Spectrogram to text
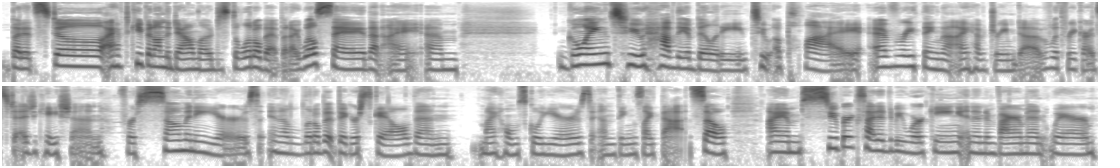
but it's still I have to keep it on the download just a little bit. But I will say that I am going to have the ability to apply everything that I have dreamed of with regards to education for so many years in a little bit bigger scale than my homeschool years and things like that. So I am super excited to be working in an environment where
